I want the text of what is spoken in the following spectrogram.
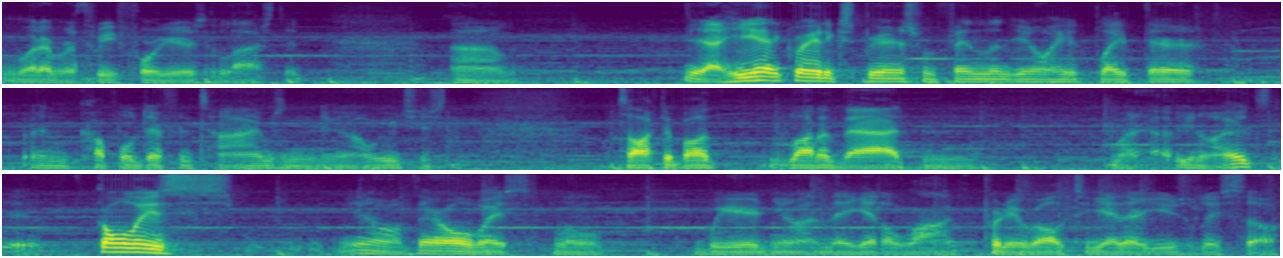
whatever three, four years it lasted. Um, yeah, he had great experience from Finland. You know, he had played there in a couple different times, and you know, we just talked about a lot of that and what have you know. It's, goalies, you know, they're always a little weird, you know, and they get along pretty well together usually. So,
